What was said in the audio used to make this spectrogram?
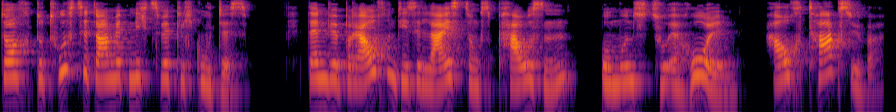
doch du tust dir damit nichts wirklich Gutes. Denn wir brauchen diese Leistungspausen, um uns zu erholen, auch tagsüber.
